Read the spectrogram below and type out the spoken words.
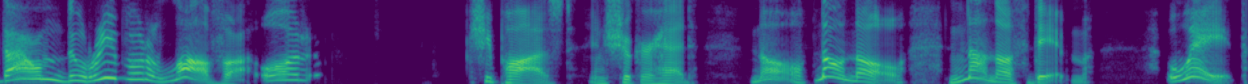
down the river lava, or. She paused and shook her head. No, no, no, none of them. Wait,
